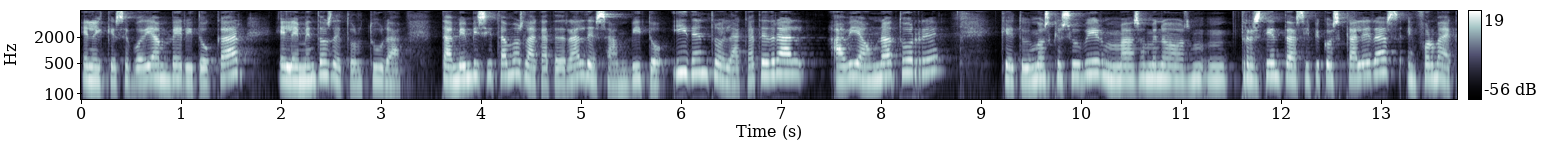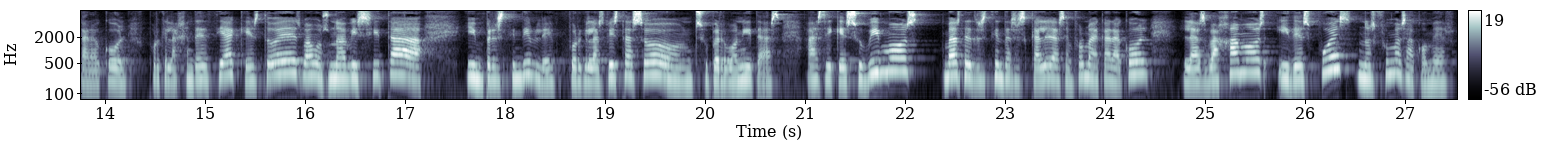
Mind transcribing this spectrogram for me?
en el que se podían ver y tocar elementos de tortura. También visitamos la Catedral de San Vito y dentro de la catedral había una torre que tuvimos que subir más o menos 300 mm, y pico escaleras en forma de caracol, porque la gente decía que esto es, vamos, una visita imprescindible, porque las vistas son súper bonitas. Así que subimos más de 300 escaleras en forma de caracol, las bajamos y después nos fuimos a comer.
